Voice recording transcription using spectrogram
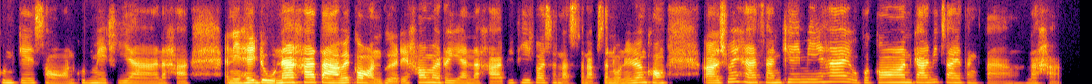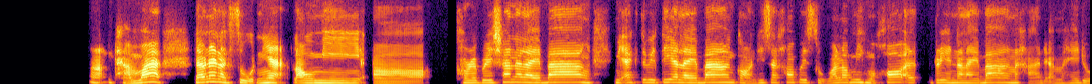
คุณเกษรคุณเมธิยานะคะ อันนี้ให้ดูหน้าค่าตาไว้ก่อนเผื่อได้เข้ามาเรียนนะคะ พี่ๆก็สนับสนับสนุนในเรื่องของอช่วยหาสารเคมีให้อุปกรณ์การวิจัยต่างๆนะคะถามว่าแล้วในหลักสูตรเนี่ยเรามีเอ่อ collaboration อะไรบ้าง มี activity อะไรบ้างก่อนที่จะเข้าไปสู่ว่าเรามีหัวข้อเรียนอะไรบ้างนะคะ เดี๋ยวมาให้ดู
